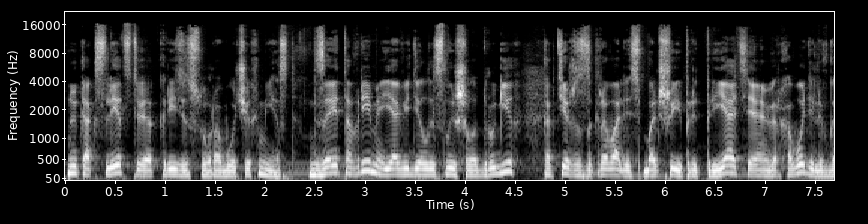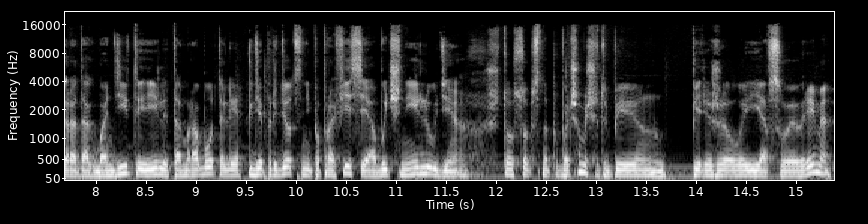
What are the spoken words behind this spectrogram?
Ну и как следствие к кризису рабочих мест. За это время я видел и слышал от других, как те же закрывались большие предприятия, верховодили в городах бандиты или там работали, где придется не по профессии, а обычные люди люди, что, собственно, по большому счету пережил и я в свое время,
